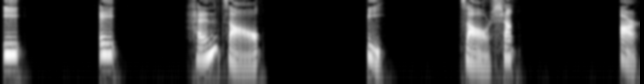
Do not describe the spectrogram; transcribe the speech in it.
一 A 很早，B 早上。二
